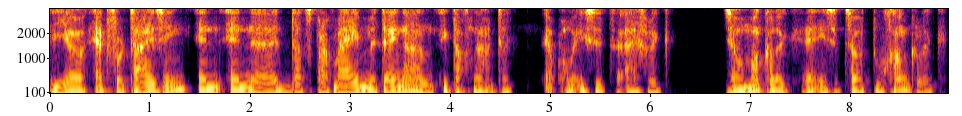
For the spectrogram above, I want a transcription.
uh, advertising en, en dat sprak mij meteen aan. Ik dacht, nou, dat, oh, is het eigenlijk zo makkelijk? Hè? Is het zo toegankelijk?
